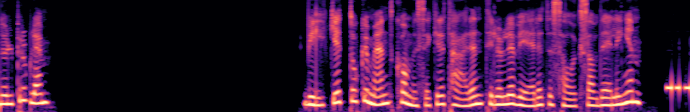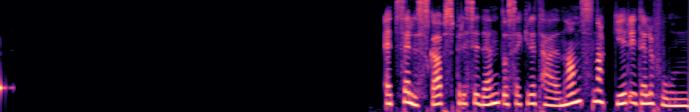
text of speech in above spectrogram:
null problem. Hvilket dokument kommer sekretæren til å levere til salgsavdelingen? Et selskaps president og sekretæren hans snakker i telefonen.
